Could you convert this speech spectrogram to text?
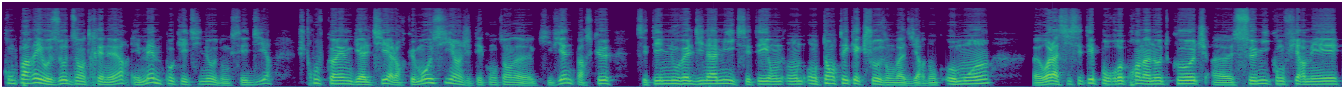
comparé aux autres entraîneurs, et même Pochettino, donc c'est dire, je trouve quand même Galtier, alors que moi aussi, hein, j'étais content euh, qu'il vienne parce que c'était une nouvelle dynamique, c'était, on, tentait quelque chose, on va dire. Donc au moins, euh, voilà, si c'était pour reprendre un autre coach euh, semi-confirmé,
